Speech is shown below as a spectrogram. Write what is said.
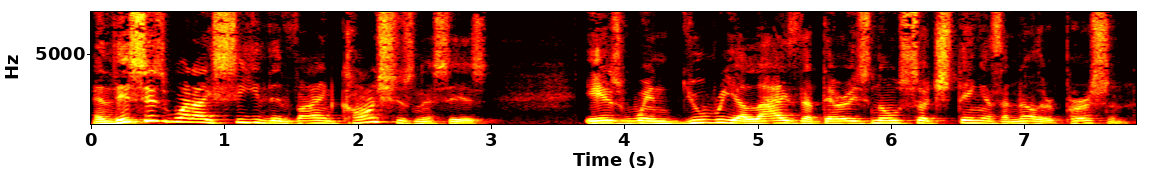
And this is what I see divine consciousness is, is when you realize that there is no such thing as another person.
